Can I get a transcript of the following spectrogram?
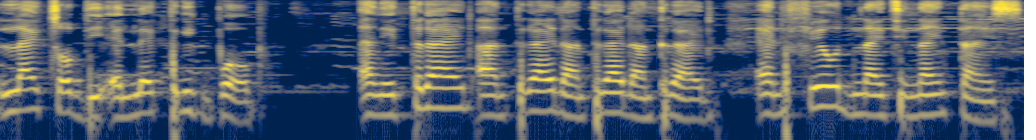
light up the electric bulb and he tried and tried and tried and tried and failed 99 times.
